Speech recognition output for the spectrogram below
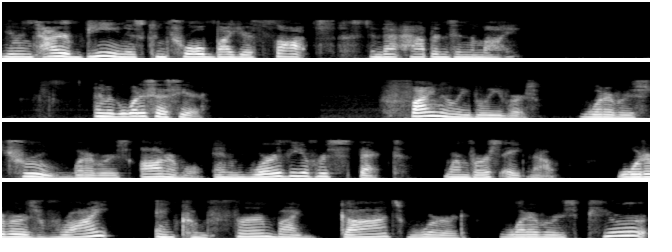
Your entire being is controlled by your thoughts, and that happens in the mind. And look at what it says here. Finally, believers, whatever is true, whatever is honorable and worthy of respect. We're in verse 8 now. Whatever is right and confirmed by God's word, whatever is pure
